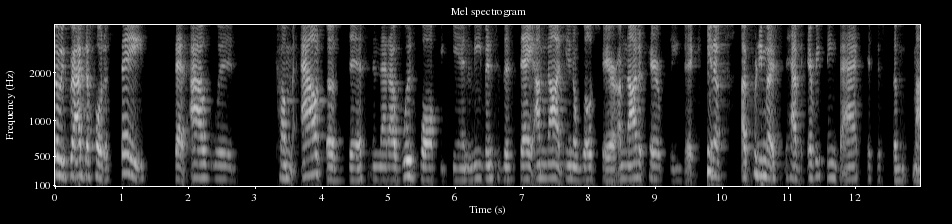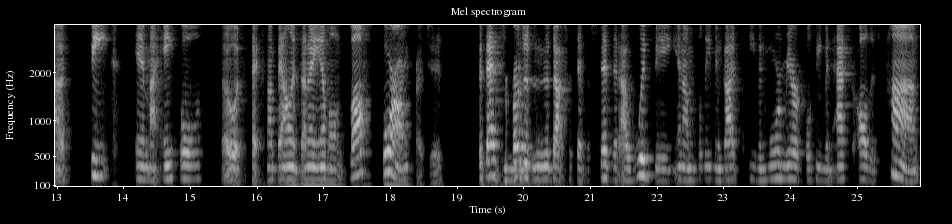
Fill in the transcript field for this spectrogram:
So he grabbed a hold of faith that I would come out of this and that I would walk again. And even to this day, I'm not in a wheelchair. I'm not a paraplegic. You know, I pretty much have everything back. It's just the, my feet and my ankles. So it affects my balance. And I am on Lofstrand forearm crutches. But that's mm-hmm. further than the doctors ever said that I would be. And I'm believing God for even more miracles, even after all this time,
